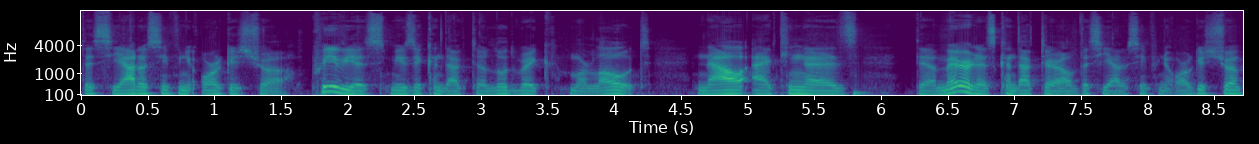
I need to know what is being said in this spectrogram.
the Seattle Symphony Orchestra previous music conductor Ludovic Morlot, now acting as the emeritus conductor of the Seattle Symphony Orchestra.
